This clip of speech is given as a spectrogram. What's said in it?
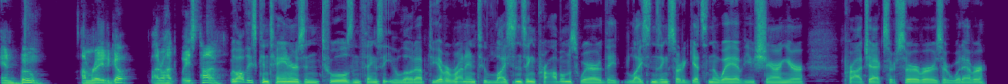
and boom, I'm ready to go. I don't have to waste time. With all these containers and tools and things that you load up, do you ever run into licensing problems where the licensing sort of gets in the way of you sharing your projects or servers or whatever?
